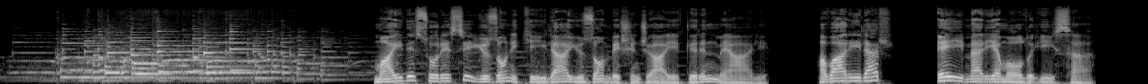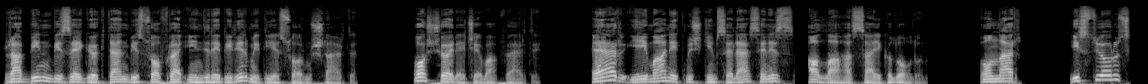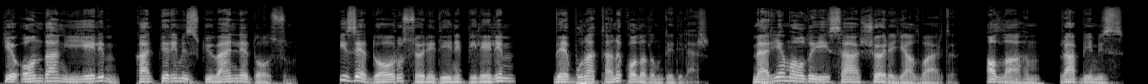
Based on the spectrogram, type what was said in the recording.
Maide suresi 112 ila 115. ayetlerin meali. Havariler, Ey Meryem oğlu İsa, Rabbin bize gökten bir sofra indirebilir mi diye sormuşlardı. O şöyle cevap verdi. Eğer iman etmiş kimselerseniz Allah'a saygılı olun. Onlar, istiyoruz ki ondan yiyelim, kalplerimiz güvenle dolsun. Bize doğru söylediğini bilelim ve buna tanık olalım dediler. Meryem oğlu İsa şöyle yalvardı. Allah'ım, Rabbimiz,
